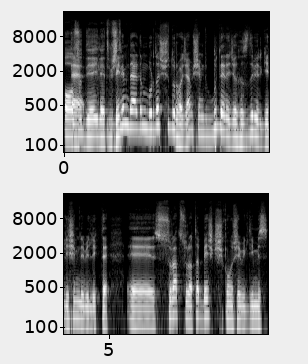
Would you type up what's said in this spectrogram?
olsun Evet. diye iletmiştim. Benim derdim burada şudur hocam. Şimdi bu derece hızlı bir gelişimle birlikte e, surat surata 5 kişi konuşabildiğimiz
